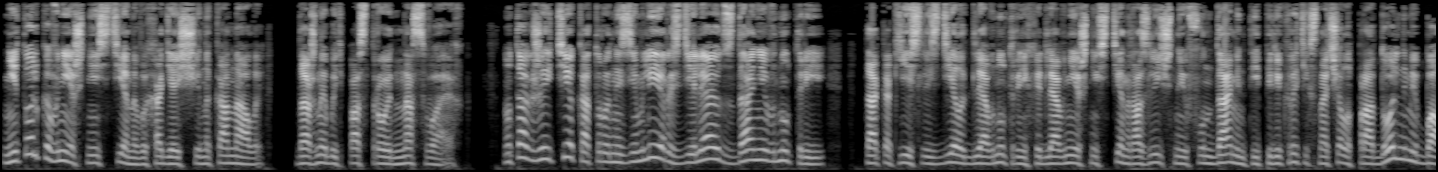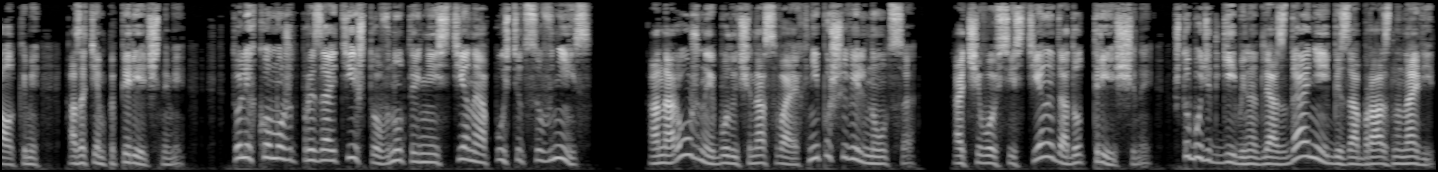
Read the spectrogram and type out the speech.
Не только внешние стены, выходящие на каналы, должны быть построены на сваях, но также и те, которые на земле разделяют здание внутри, так как если сделать для внутренних и для внешних стен различные фундаменты и перекрыть их сначала продольными балками, а затем поперечными, то легко может произойти, что внутренние стены опустятся вниз, а наружные, будучи на сваях, не пошевельнутся, отчего все стены дадут трещины, что будет гибельно для здания и безобразно на вид.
